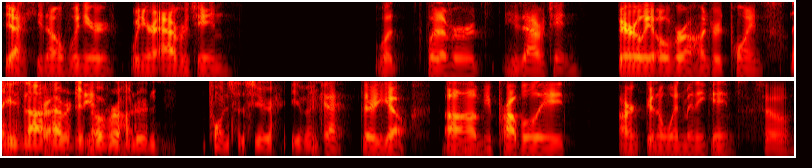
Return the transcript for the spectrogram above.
yeah, you know, when you're when you're averaging what whatever he's averaging, barely over 100 points, He's not averaging season. over 100 points this year, even. Okay, there you go. Um, you probably aren't gonna win many games. So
